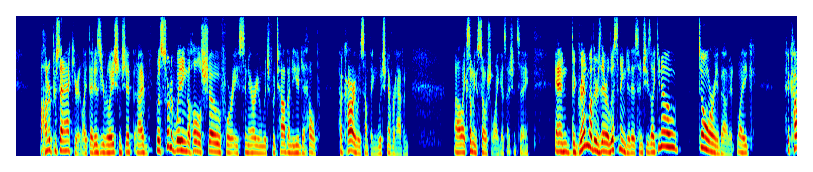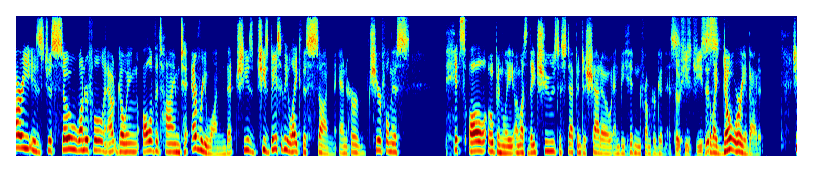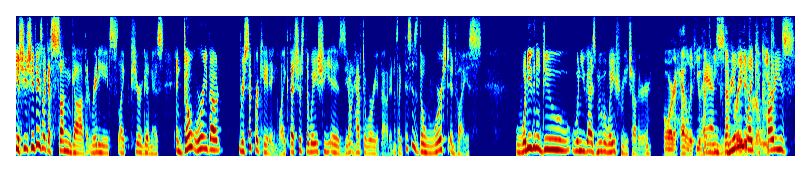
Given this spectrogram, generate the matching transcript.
100% accurate. Like that is your relationship." And I was sort of waiting the whole show for a scenario in which Futaba needed to help Hikari with something, which never happened. Uh, like something social, I guess I should say. And the grandmother's there listening to this, and she's like, "You know, don't worry about it. Like." Hikari is just so wonderful and outgoing all of the time to everyone that she's she's basically like the sun and her cheerfulness hits all openly unless they choose to step into shadow and be hidden from her goodness. So she's Jesus. So like don't worry about it. She she she's basically like a sun god that radiates like pure goodness and don't worry about reciprocating. Like that's just the way she is. You don't have to worry about it. And it's like this is the worst advice. What are you going to do when you guys move away from each other? or hell, if you have to be separated really like for a week. Hikari's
